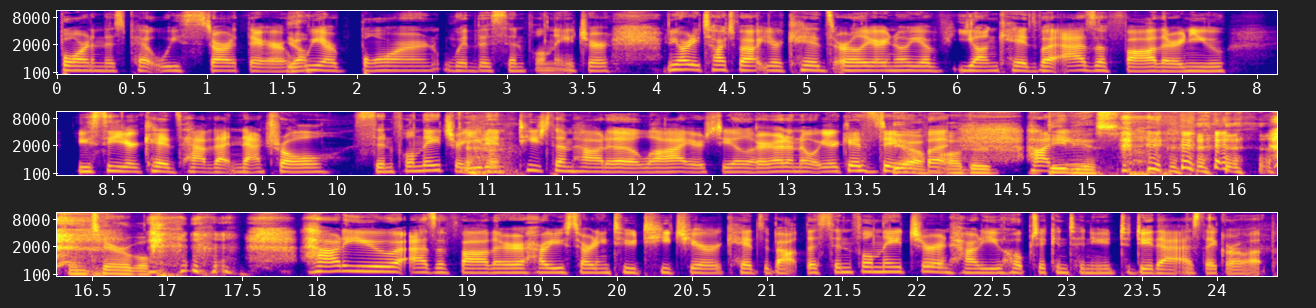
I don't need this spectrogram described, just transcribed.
born in this pit. We start there. Yeah. We are born with this sinful nature. And you already talked about your kids earlier. I know you have young kids, but as a father and you you see your kids have that natural sinful nature. You didn't teach them how to lie or steal or I don't know what your kids do, yeah, but oh, they're how do you devious and terrible. how do you as a father, how are you starting to teach your kids about the sinful nature and how do you hope to continue to do that as they grow up?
